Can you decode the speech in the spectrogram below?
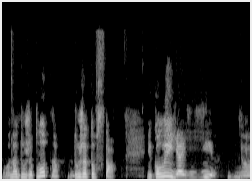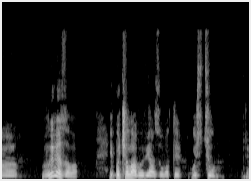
Вона дуже плотна, дуже товста. І коли я її е, вив'язала і почала вив'язувати ось цю е,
